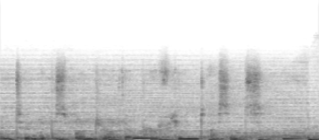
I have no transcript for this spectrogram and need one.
Anointed with the splendor of their perfumed essence.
